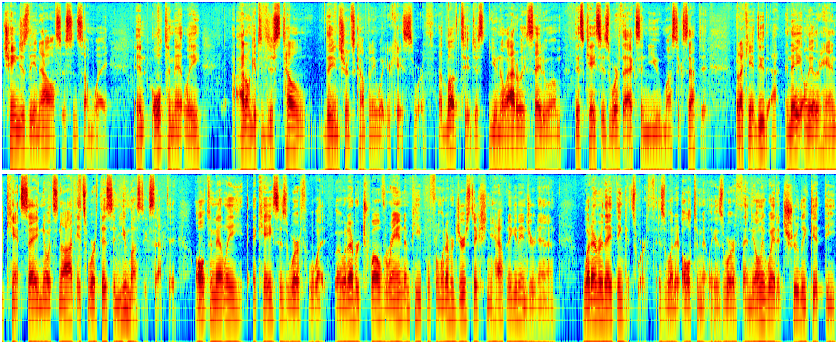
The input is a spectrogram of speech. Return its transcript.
changes the analysis in some way, and ultimately. I don't get to just tell the insurance company what your case is worth. I'd love to just unilaterally say to them, this case is worth X and you must accept it. But I can't do that. And they, on the other hand, can't say, no, it's not, it's worth this and you must accept it. Ultimately, a case is worth what, whatever 12 random people from whatever jurisdiction you happen to get injured in, whatever they think it's worth is what it ultimately is worth. And the only way to truly get the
